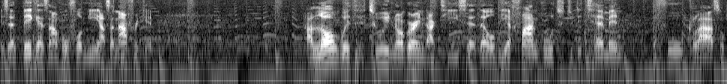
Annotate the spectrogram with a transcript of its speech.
It's a big example for me as an African. Along with two inaugural inductees, uh, there will be a fan vote to determine the full class of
